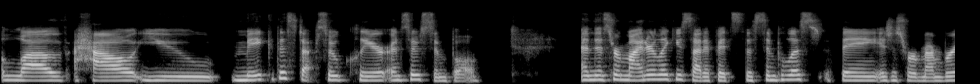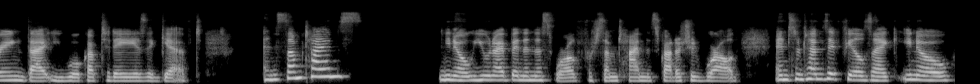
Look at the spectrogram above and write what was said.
love how you make the steps so clear and so simple. And this reminder, like you said, if it's the simplest thing, is just remembering that you woke up today as a gift. And sometimes, you know, you and I've been in this world for some time, this gratitude world. And sometimes it feels like, you know,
